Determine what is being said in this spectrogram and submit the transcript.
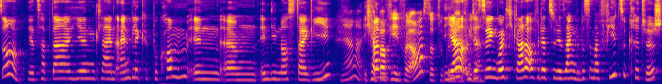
so, jetzt habt ihr hier einen kleinen Einblick bekommen in, ähm, in die Nostalgie. Ja, ich habe auf jeden Fall auch was dazu gesagt. Ja, und wieder. deswegen wollte ich gerade auch wieder zu dir sagen, du bist immer viel zu kritisch,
